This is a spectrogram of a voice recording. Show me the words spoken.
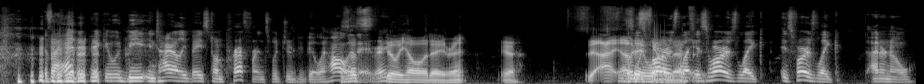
if I had to pick, it would be entirely based on preference, which would be Billie Holiday, that's right? Billie Holiday, right? Yeah. I, I'm but as far as like, as far as like, as far as like, I don't know,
